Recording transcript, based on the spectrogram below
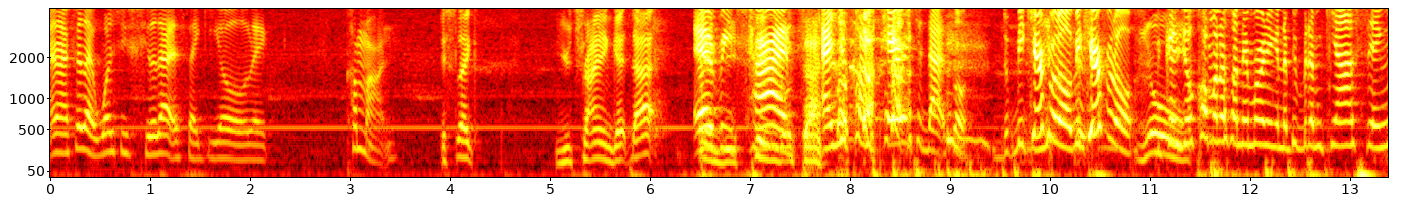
And I feel like once you feel that, it's like, yo, like, come on. It's like you try and get that every, time. single and you compare it to that. So be careful though. Be careful though, Yo. because you'll come on a Sunday morning and the people them can't sing.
